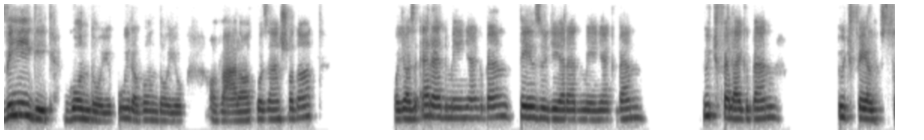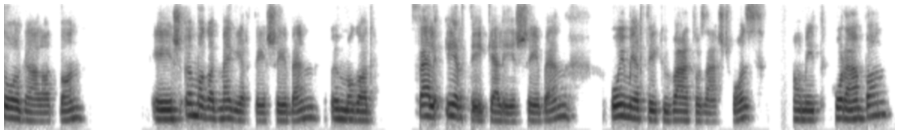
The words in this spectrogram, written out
végig gondoljuk, újra gondoljuk a vállalkozásodat, hogy az eredményekben, pénzügyi eredményekben, ügyfelekben, ügyfél szolgálatban és önmagad megértésében, önmagad felértékelésében oly mértékű változást hoz, amit korábban,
